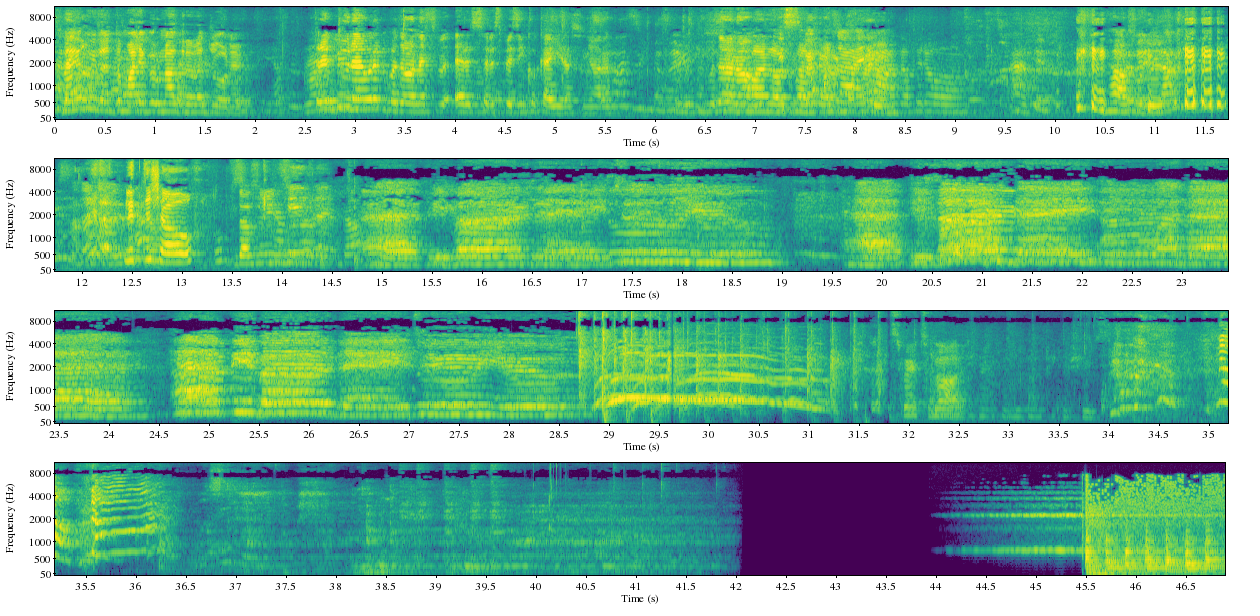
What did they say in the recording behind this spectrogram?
Ma io mi sento male per un'altra ragione. 31 euro che potevano es- essere spesi in cocaina, signora. Potevano... No, dai, raga, però... No, sì, Lite show. swear to God. Thank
